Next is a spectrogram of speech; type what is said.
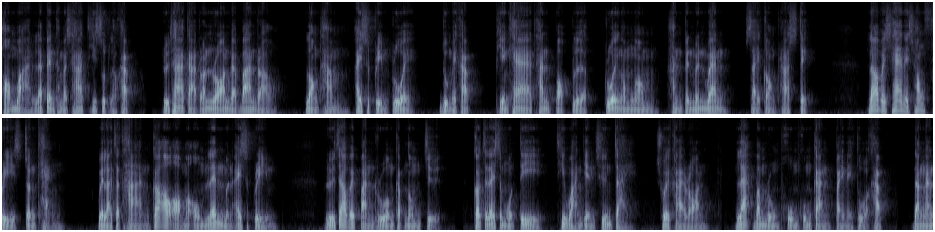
หอมหวานและเป็นธรรมชาติที่สุดแล้วครับ หรือถ้าอากาศร้อนๆแบบบ้านเรา ลองทำไอศกรีมกล้วย ดูไหมครับ เพียงแค่ท่านปอกเปลือกกล้วยงอมๆหั่นเป็นแว่นๆใส่กล่องพลาสติก แล้วไปแช่ในช่องฟรีซจนแข็ง เวลาจะทานก็เอาออกมาอมเล่นเหมือนไอศกรีม หรือจะเอาไปปั่นรวมกับนมจืด ก็จะได้สมูทตี้ที่หวานเย็นชื่นใจ ช่วยคลายร้อน และบำรุงภูมิคุ้มกันไปในตัวครับ ดังนั้น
